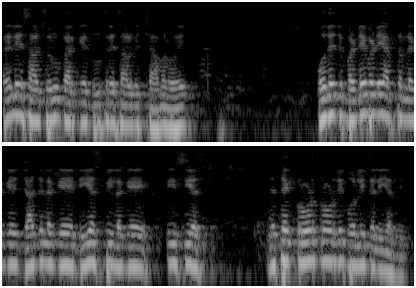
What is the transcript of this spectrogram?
ਪਹਿਲੇ ਸਾਲ ਸ਼ੁਰੂ ਕਰਕੇ ਦੂਸਰੇ ਸਾਲ ਵਿੱਚ ਸ਼ਾਮਲ ਹੋਏ। ਉਹਦੇ ਚ ਵੱਡੇ ਵੱਡੇ ਅਫਸਰ ਲੱਗੇ, ਜੱਜ ਲੱਗੇ, ਡੀਐਸਪੀ ਲੱਗੇ ਟੀਸੀਐਸ ਜਿੱਥੇ ਕਰੋੜ ਕਰੋੜ ਦੀ ਬੋਲੀ ਚਲੀ ਜਾਂਦੀ ਸੀ।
